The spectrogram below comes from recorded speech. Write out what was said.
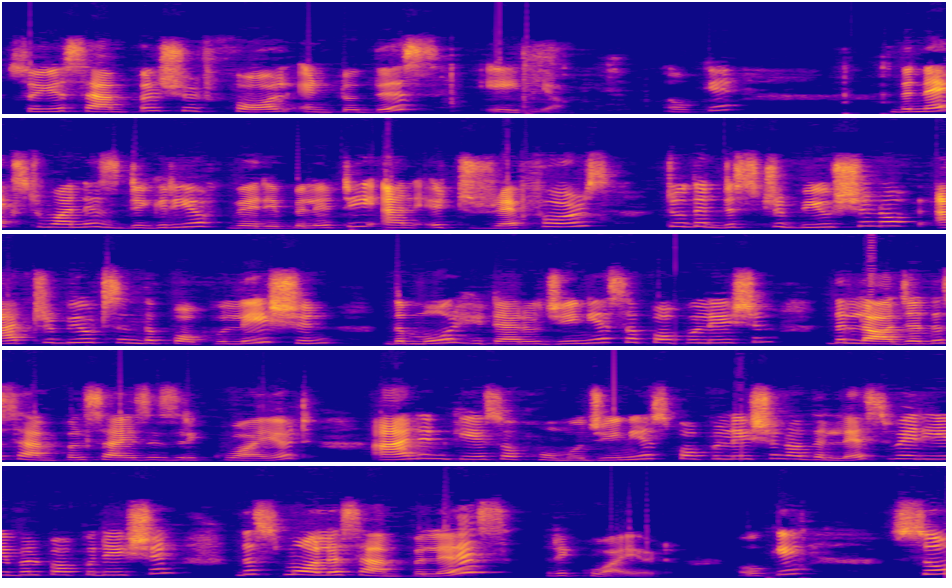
So your sample should fall into this area. Okay. The next one is degree of variability and it refers to the distribution of attributes in the population, the more heterogeneous a population, the larger the sample size is required. And in case of homogeneous population or the less variable population, the smaller sample is required. Okay. So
